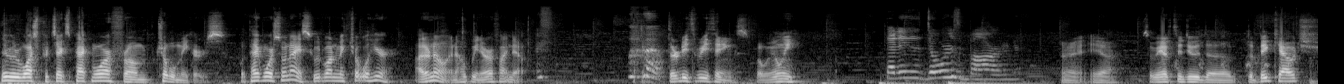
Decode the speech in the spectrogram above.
Then we would watch Protects Packmore from Troublemakers. But Packmore's so nice, who would want to make trouble here? I don't know, and I hope we never find out. 33 things, but we only... Daddy, the door is barred. Alright, yeah. So we have to do the, the big couch.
